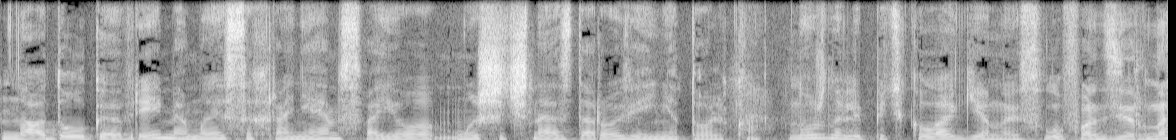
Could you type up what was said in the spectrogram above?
на долгое время мы сохраняем свое мышечное здоровье и не только. Нужно ли пить коллаген из луфанзирна?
